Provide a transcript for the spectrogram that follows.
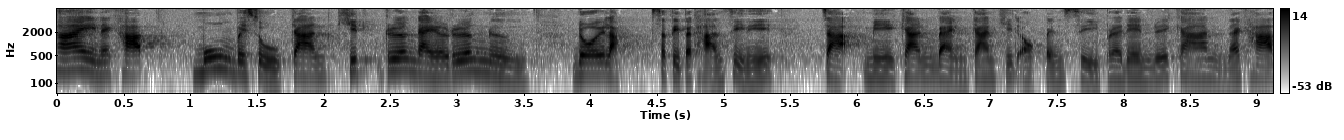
ให้นะครับมุ่งไปสู่การคิดเรื่องใดเรื่องหนึ่ง โดยหลักสติปัฏฐาน 4 นี้จะมีการแบ่งการคิดออกเป็น 4 ประเด็นด้วยกันนะครับ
